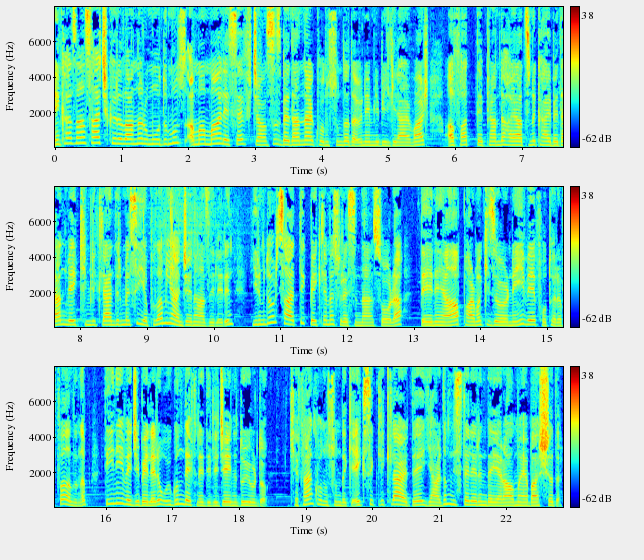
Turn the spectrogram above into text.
Enkazdan sağ çıkarılanlar umudumuz ama maalesef cansız bedenler konusunda da önemli bilgiler var. AFAD depremde hayatını kaybeden ve kimliklendirmesi yapılamayan cenazelerin 24 saatlik bekleme süresinden sonra DNA, parmak izi örneği ve fotoğrafı alınıp dini vecibelere uygun defnedileceğini duyurdu. Kefen konusundaki eksiklikler de yardım listelerinde yer almaya başladı.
